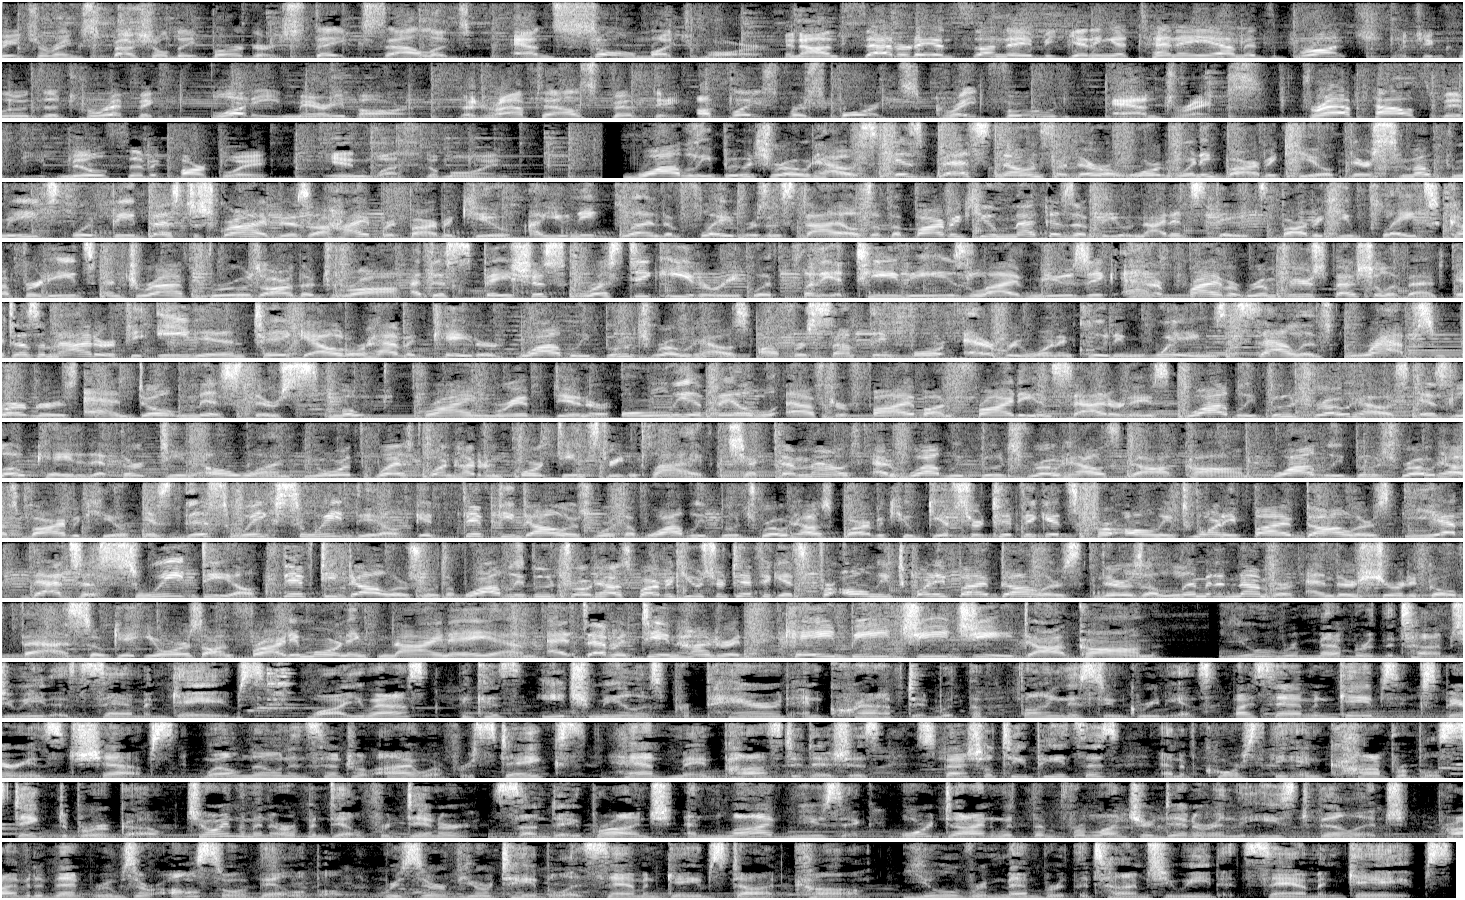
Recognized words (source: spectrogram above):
featuring specialty burgers, steak, salads, and so much more. And on Saturday and Sunday, beginning at 10 a.m., it's brunch, which includes a terrific Bloody Mary bar. The Draft House 50, a place for sports, great food, and drinks. Draft House 50, Mill Civic Parkway in West Des Moines. Wobbly Boots Roadhouse is best known for their award-winning barbecue. Their smoked meats would be best described as a hybrid barbecue, a unique blend of flavors and styles of the barbecue meccas of the United States. Barbecue plates, comfort eats, and draft brews are the draw at the spacious, rustic eatery with plenty of TVs, live music, and a private room for your special event. It doesn't matter if you eat in, take out, or have it catered. Wobbly Boots Roadhouse offers something for everyone, including wings, salads, wraps, burgers, and don't miss their smoked prime rib dinner. Only available after 5 on Friday and Saturdays. Wobbly Boots Roadhouse is located at 1301 Northwest 114th Street in Clive. Check them out at wobblybootsroadhouse.com. Wobbly Boots Roadhouse Barbecue is this week's sweet deal. Get $50 worth of Wobbly Boots Roadhouse Barbecue gift certificates for only $25. Yep, that's a sweet deal. $50 worth of Wobbly Boots Roadhouse Barbecue certificates for only $25. There's a limited number and they're sure to go fast, so get yours on Friday morning, 9 a.m. at 1700 kbgg.com. You'll remember the times you eat at Sam and Gabe's. Why, you ask? Because each meal is prepared and crafted with the finest ingredients by Sam and Gabe's experienced chefs, well known in central Iowa for steaks, handmade pasta dishes, specialty pizzas, and of course the incomparable steak de Burgo. Join them in Urbandale for dinner, Sunday brunch, and live music, or dine with them for lunch or dinner in the East Village. Private event rooms are also available. Reserve your table at samandgabes.com. You'll remember the times you eat at Sam and Gabe's.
